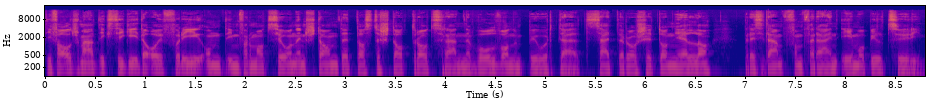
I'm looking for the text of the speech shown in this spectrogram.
Die Falschmeldung sei in der Euphorie und Information entstanden, dass der Stadtrat das Rennen wohlwollend beurteilt, sagt Roger Doniella, Präsident vom Verein E-Mobil Zürich.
